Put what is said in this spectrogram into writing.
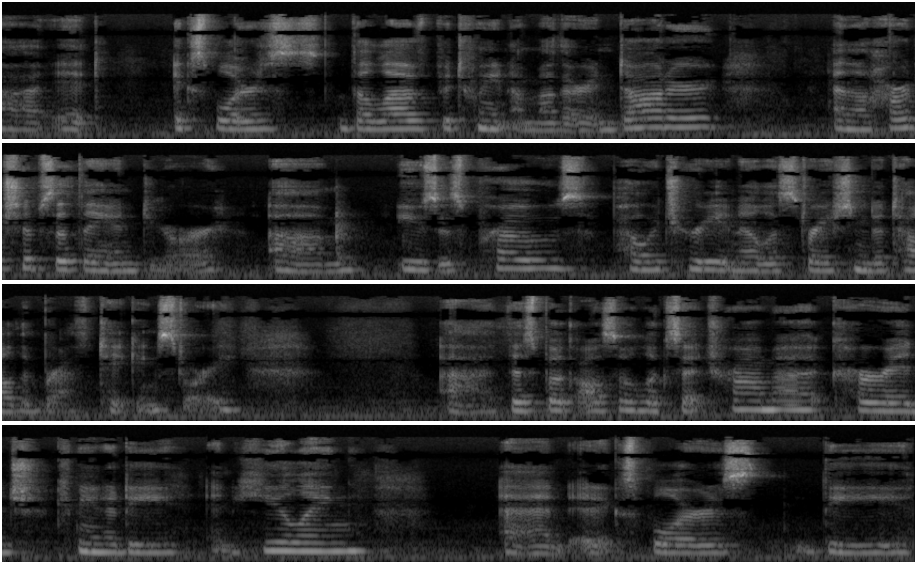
Uh, it explores the love between a mother and daughter and the hardships that they endure. Um, uses prose, poetry, and illustration to tell the breathtaking story. Uh, this book also looks at trauma, courage, community, and healing, and it explores the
